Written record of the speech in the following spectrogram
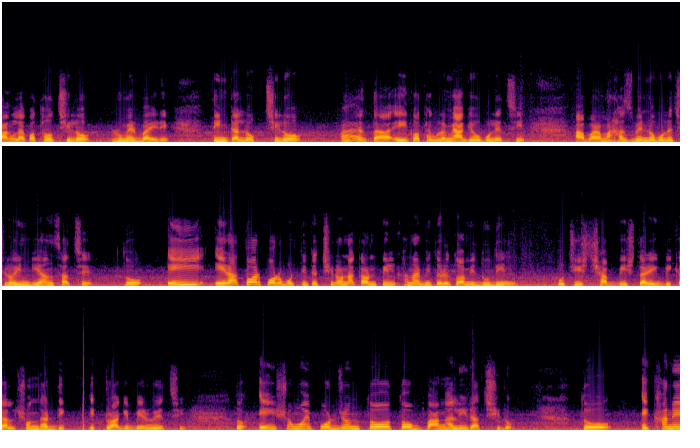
বাংলা কথাও ছিল রুমের বাইরে। তিনটা লোক ছিল হ্যাঁ? তা এই কথাগুলো আমি আগেও বলেছি। আবার আমার হাজব্যান্ডও বলেছিল ইন্ডিয়ানস আছে। তো এই, এরা তো আর পরবর্তীতে ছিল না, কারণ পিলখানার ভিতরে তো আমি দুদিন, পঁচিশ, ছাব্বিশ তারিখ বিকাল সন্ধ্যার দিক একটু আগে বের হয়েছি। তো এই সময় পর্যন্ত তো বাঙালিরা ছিল। তো এখানে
